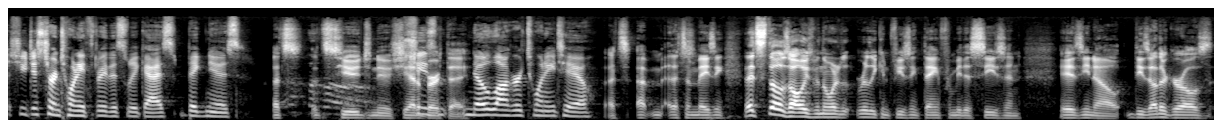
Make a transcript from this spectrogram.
She just turned 23 this week, guys. Big news. That's that's huge news. She had She's a birthday. No longer 22. That's uh, that's amazing. That still has always been the one really confusing thing for me this season. Is you know these other girls,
